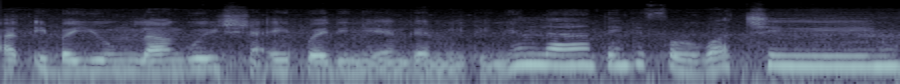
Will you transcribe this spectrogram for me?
at iba yung language niya, eh, pwede nyo yung gamitin. Yun lang. Thank you for watching.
